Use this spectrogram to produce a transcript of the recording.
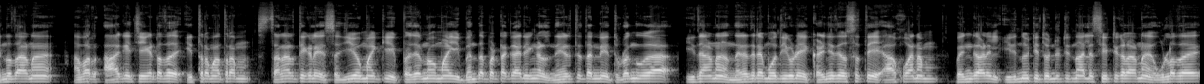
എന്നതാണ്. അവർ ആകെ ചെയ്യേണ്ടത് ഇത്രമാത്രം സ്ഥാനാർത്ഥികളെ സജീവമാക്കി പ്രചരണവുമായി ബന്ധപ്പെട്ട കാര്യങ്ങൾ നേരത്തെ തന്നെ തുടങ്ങുക. ഇതാണ് നരേന്ദ്രമോദിയുടെ കഴിഞ്ഞ ദിവസത്തെ ആഹ്വാനം. ബംഗാളിൽ ഇരുന്നൂറ്റി തൊണ്ണൂറ്റിനാല് സീറ്റുകളാണ് ഉള്ളത്.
